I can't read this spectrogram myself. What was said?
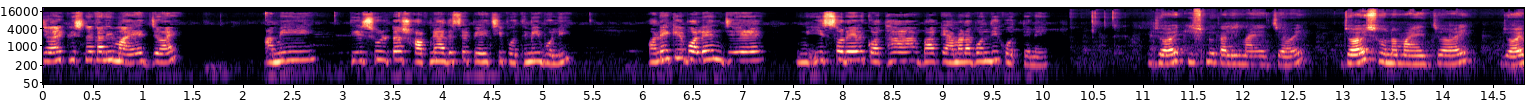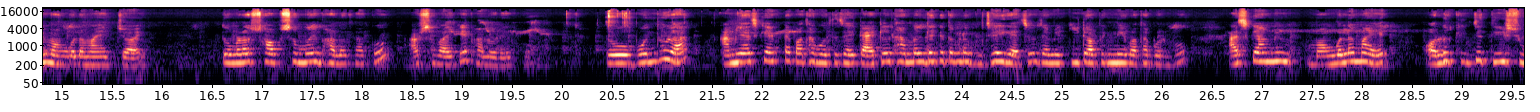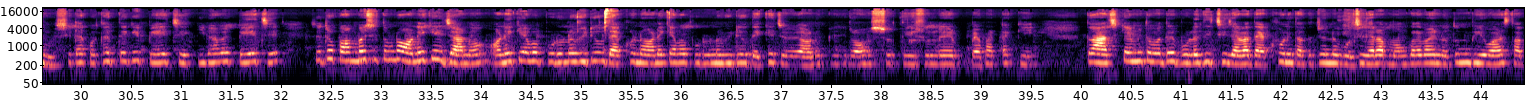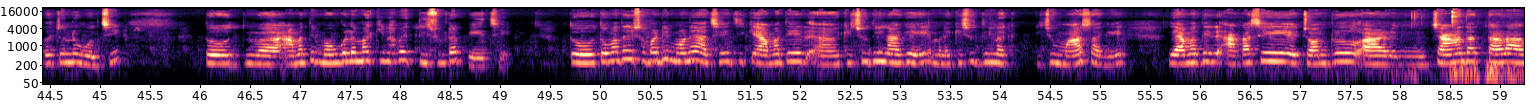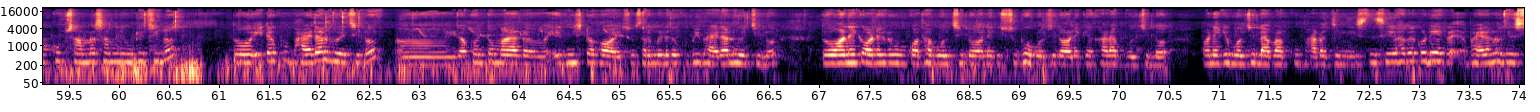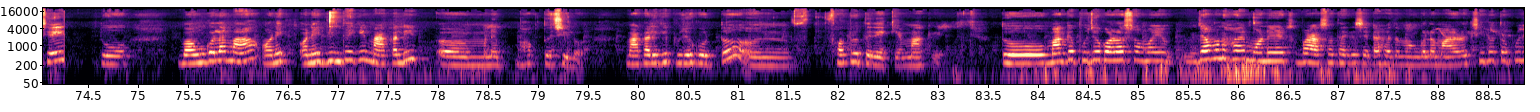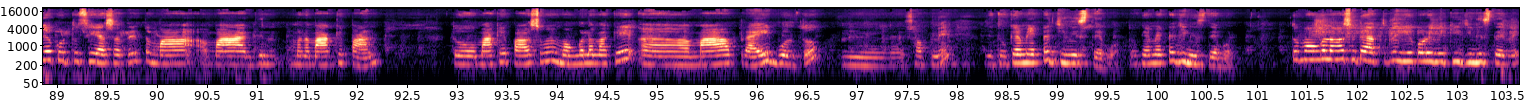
জয় কৃষ্ণকালী মায়ের জয়। আমি ত্রিশূলটা স্বপ্নে আদেশে পেয়েছি, প্রথমেই বলি। অনেকে বলেন যে ঈশ্বরের কথা বা ক্যামেরাবন্দি করতে নেই। জয় কৃষ্ণকালী মায়ের জয় জয় সোনা মায়ের জয় জয় মঙ্গলা মায়ের জয়। তোমরা সব সময় ভালো থাকো আর সবাইকে ভালো রেখো। তো বন্ধুরা, আমি আজকে একটা কথা বলতে চাই। টাইটেল থাম্বেল দেখে তোমরা বুঝেই গেছো যে আমি কী টপিক নিয়ে কথা বলব। আজকে আমি মঙ্গলা মায়ের অলৌকিক যে ত্রিশূল, সেটা কোথা থেকে পেয়েছে, কীভাবে পেয়েছে, সেটা কম বয়সে তোমরা অনেকেই জানো। অনেকে আবার পুরনো ভিডিও দেখো না, অনেকে আবার পুরনো ভিডিও দেখেছ অলৌকিক রহস্য ত্রিশূলের ব্যাপারটা কী। তো আজকে আমি তোমাদের বলে দিচ্ছি, যারা দেখোনি তাদের জন্য বলছি, যারা মঙ্গলমায়ের নতুন ভিউয়ার্স তাদের জন্য বলছি। তো আমাদের মঙ্গলমা কীভাবে ত্রিশূলটা পেয়েছে? তো তোমাদের সবারই মনে আছে যে আমাদের কিছুদিন আগে মানে কিছুদিন কিছু মাস আগে যে আমাদের আকাশে চন্দ্র আর চাঁদ আর তারা খুব সামনাসামনি উঠেছিল। তো এটা খুব ভাইরাল হয়েছিল। যখন তোমার এই জিনিসটা হয় সোশ্যাল মিডিয়াতে খুবই ভাইরাল হয়েছিল। তো অনেকে অনেক রকম কথা বলছিল, অনেকে শুভ বলছিল, অনেকে খারাপ বলছিল, অনেকে বলছিল আবার খুব ভালো জিনিস। তো সেইভাবে করে ভাইরাল হয়েছে। সেই তো মঙ্গলা মা অনেক অনেক দিন থেকে মা কালীর মানে ভক্ত ছিল। মা কালীকে পুজো করতো ফটোতে রেখে মাকে। তো মাকে পুজো করার সময় যেমন হয় মনে একবার আশা থাকে সেটা হয়তো মঙ্গলা মায়েরও ছিল, তো পুজো করতো সেই আশাতে। তো মা মা একদিন মানে মাকে পান। তো মাকে পাওয়ার সময় মঙ্গলা মাকে মা প্রায়ই বলতো স্বপ্নে যে তোকে আমি একটা জিনিস দেবো, তোকে আমি একটা জিনিস দেবো। তো মঙ্গলা মা সেটা এতটা ইয়ে করেনি কী জিনিস দেবে।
